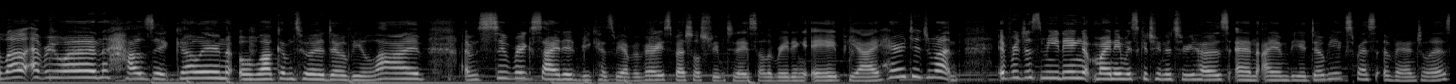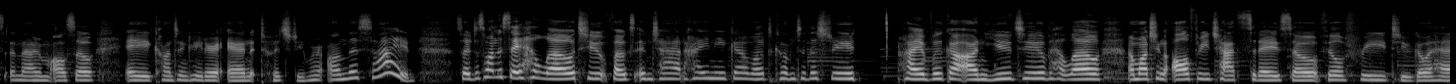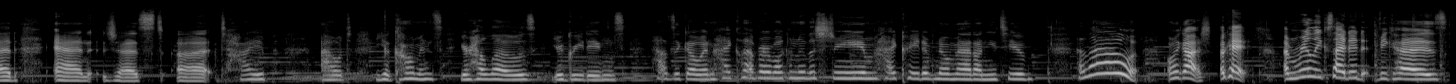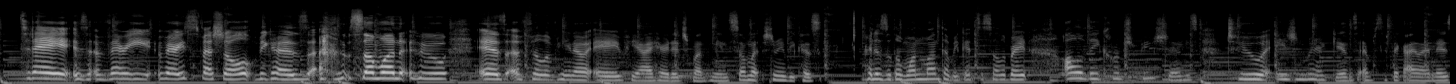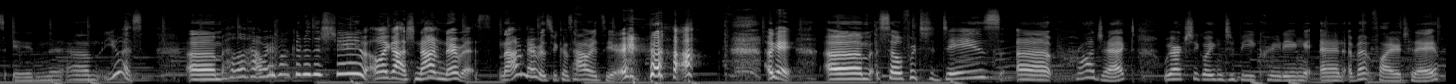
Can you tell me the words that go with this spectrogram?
Hello, everyone. How's it going? Welcome to Adobe Live. I'm super excited because we have a very special stream today celebrating AAPI Heritage Month. If we're just meeting, my name is Katrina Torrijos, and I am the Adobe Express evangelist, and I'm also a content creator and Twitch streamer on the side. So I just want to say hello to folks in chat. Hi, Nika. Welcome to the stream. Hi, Abuka on YouTube. Hello. I'm watching all three chats today, so feel free to go ahead and just uh, type out your comments, your hellos, your greetings. How's it going? Hi, Clever. Welcome to the stream. Hi, Creative Nomad on YouTube. Hello. Oh my gosh. Okay. I'm really excited because today is very, very special because someone who is a Filipino AAPI Heritage Month means so much to me because it is the one month that we get to celebrate all of the contributions to Asian Americans and Pacific Islanders in um, the US. Um, hello, Howard. Welcome to the stream. Oh my gosh, now I'm nervous. Now I'm nervous because Howard's here. okay, um, so for today's uh, project, we're actually going to be creating an event flyer today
